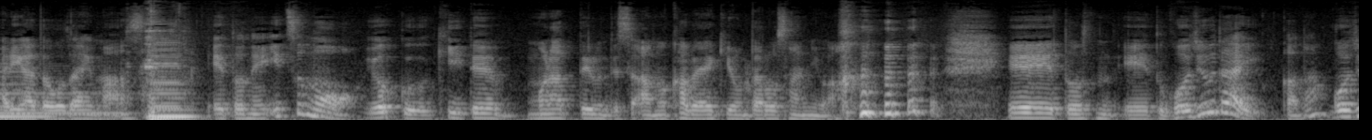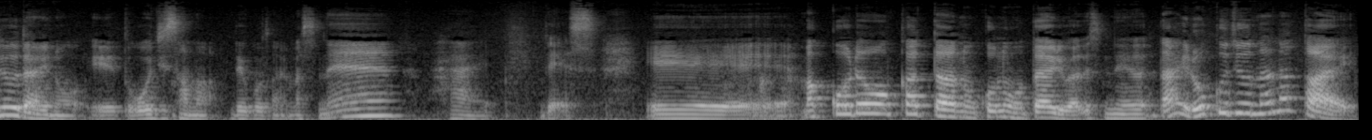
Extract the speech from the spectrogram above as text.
ありがとうございます。えっ、ー、とね、いつもよく聞いてもらってるんです。あの、かばやきよん太郎さんには。えっと、えっ、ー、と、50代かな ?50 代の、えーと、おじ様でございますね。はい。です。えー、まあ、この方のこのお便りはですね、第67回、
